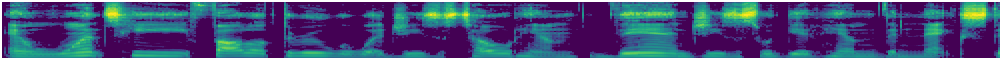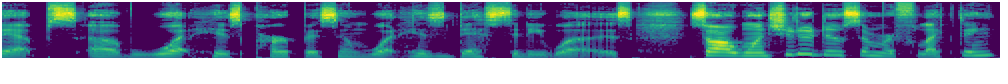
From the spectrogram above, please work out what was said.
And once he followed through with what Jesus told him, then Jesus would give him the next steps of what his purpose and what his destiny was. So I want you to do some reflecting.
